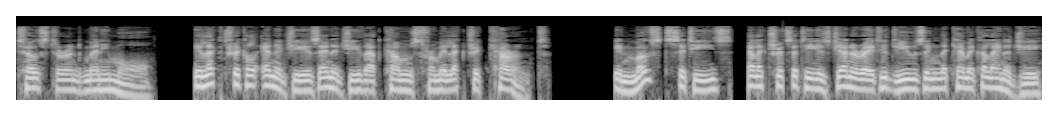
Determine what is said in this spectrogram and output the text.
toaster and many more. Electrical energy is energy that comes from electric current. In most cities, electricity is generated using the chemical energy,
